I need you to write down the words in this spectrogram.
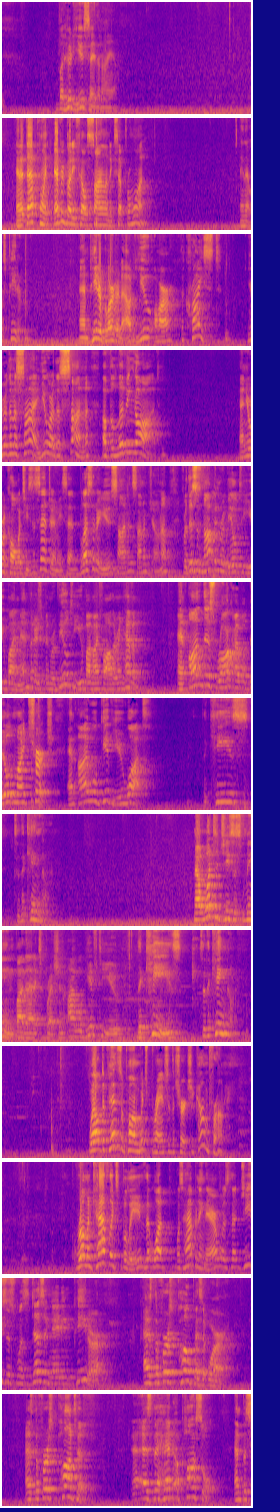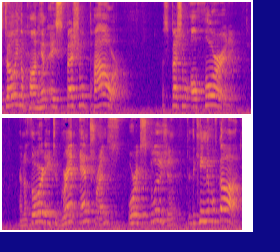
but who do you say that I am? And at that point, everybody fell silent except for one. And that was Peter. And Peter blurted out, You are the Christ. You are the Messiah. You are the Son of the living God. And you'll recall what Jesus said to him. He said, Blessed are you, Simon, son of Jonah, for this has not been revealed to you by men, but it has been revealed to you by my Father in heaven. And on this rock I will build my church, and I will give you what? The keys to the kingdom. Now, what did Jesus mean by that expression? I will give to you the keys to the kingdom. Well, it depends upon which branch of the church you come from. Roman Catholics believe that what was happening there was that Jesus was designating Peter as the first pope, as it were, as the first pontiff, as the head apostle, and bestowing upon him a special power, a special authority, an authority to grant entrance or exclusion to the kingdom of God.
